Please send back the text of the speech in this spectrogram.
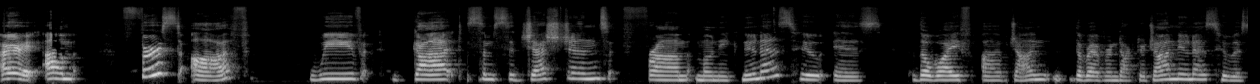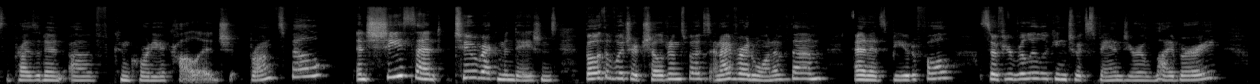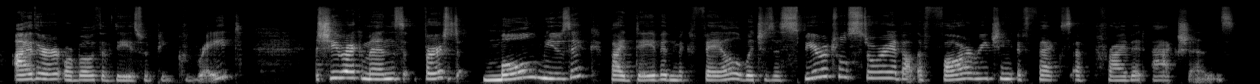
all right. Um first off, we've got some suggestions from Monique Nunes who is the wife of John the Reverend Dr. John Nunes who is the president of Concordia College Bronxville and she sent two recommendations, both of which are children's books, and I've read one of them and it's beautiful. So if you're really looking to expand your library, either or both of these would be great. She recommends first Mole Music by David McPhail, which is a spiritual story about the far reaching effects of private actions.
